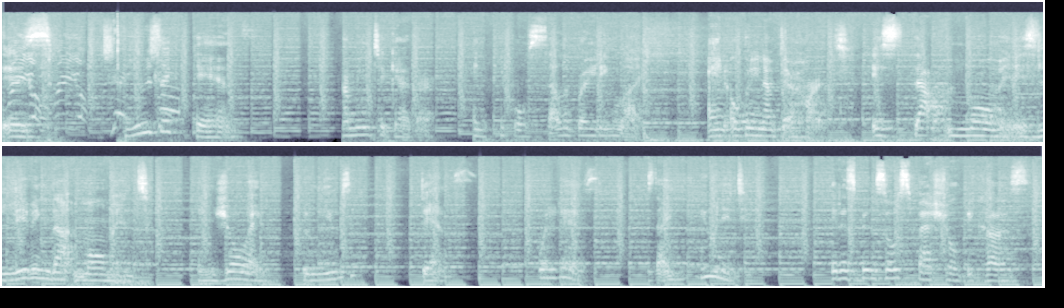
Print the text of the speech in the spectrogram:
It's music, dance, coming together, and people celebrating life and opening up their hearts. It's that moment, it's living that moment, enjoying the music, dance. What it is, is that unity. It has been so special because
